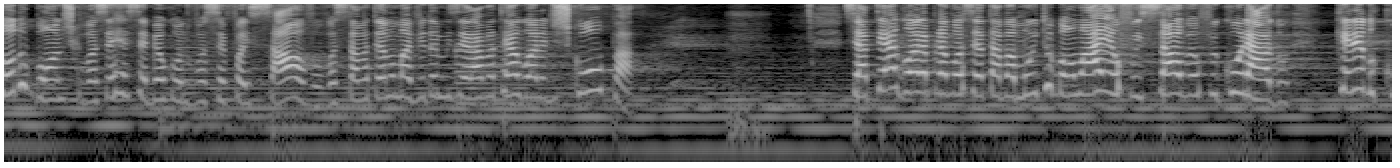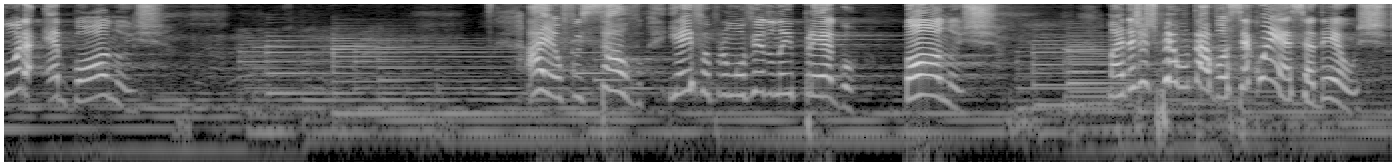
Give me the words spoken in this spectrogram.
todo o bônus que você recebeu quando você foi salvo, você estava tendo uma vida miserável até agora, desculpa. Se até agora para você estava muito bom, ah, eu fui salvo, eu fui curado. Querido, cura é bônus. Ah, eu fui salvo e aí foi promovido no emprego. Bônus. Mas deixa eu te perguntar, você conhece a Deus?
